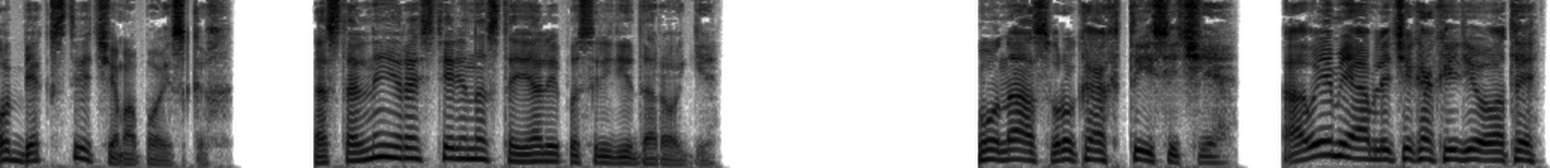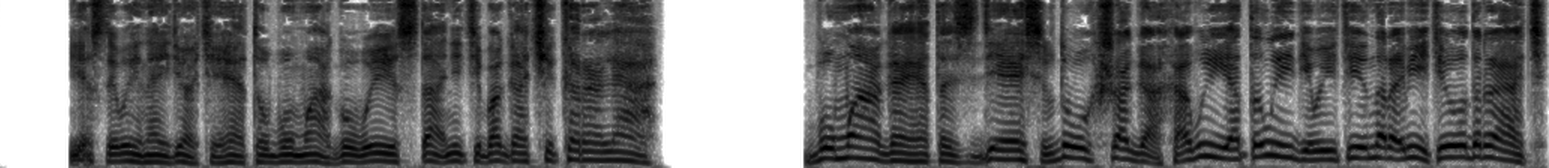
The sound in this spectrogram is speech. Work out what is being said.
о бегстве, чем о поисках. Остальные растерянно стояли посреди дороги. «У нас в руках тысячи, а вы мямлите, как идиоты. Если вы найдете эту бумагу, вы станете богаче короля. Бумага эта здесь, в двух шагах, а вы отлыдиваете и норовите удрать.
